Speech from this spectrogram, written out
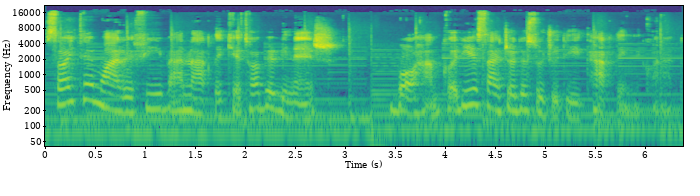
سایت معرفی و نقد کتاب بینش با همکاری سجاد سجودی تقدیم می کند.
